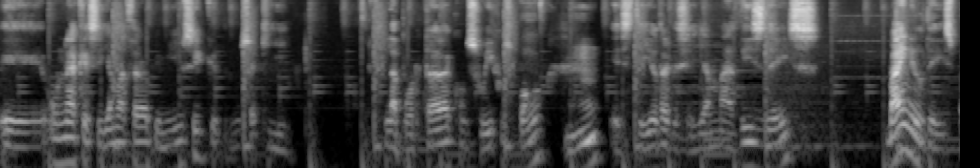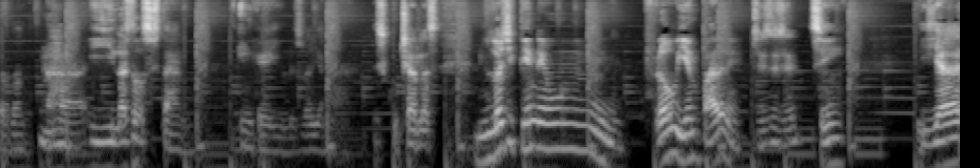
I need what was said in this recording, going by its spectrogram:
Eh, una que se llama Therapy Music, que tenemos aquí la portada con su hijo, supongo. Este, y otra que se llama These Days. Vinyl Days, perdón. Ajá, y las dos están increíbles, vayan a escucharlas. Logic tiene un flow bien padre. Sí, sí, sí. Sí. Y ya.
